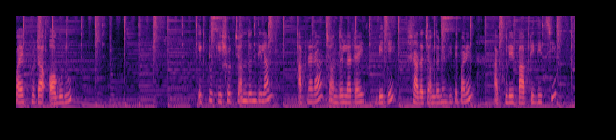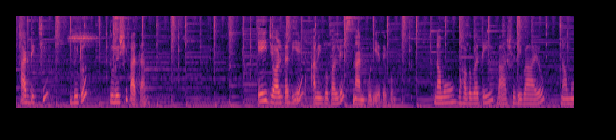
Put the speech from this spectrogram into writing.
কয়েক ফোঁটা অগরু একটু কেশর চন্দন দিলাম। আপনারা চন্দনলাটায় বেটে সাদা চন্দনও দিতে পারেন। আর ফুলের পাপড়ি দিচ্ছি। আর দিচ্ছি দুটো তুলসী পাতা। এই জলটা দিয়ে আমি গোপালদের স্নান করিয়ে দেব। নমো ভগবতে বাসুদেবায়, নমো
